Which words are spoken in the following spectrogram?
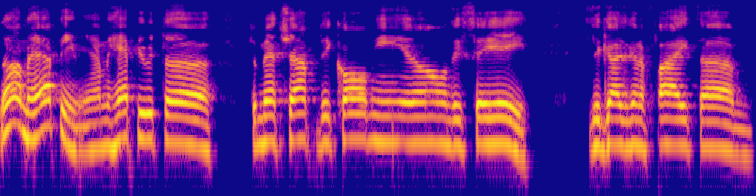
No, I'm happy, man. I'm happy with the the matchup. They call me, you know, they say, hey, the guy's gonna fight. Um,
